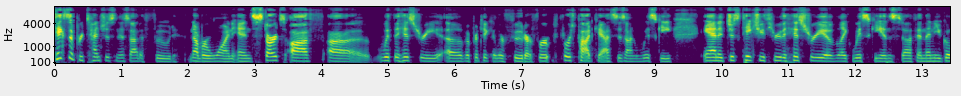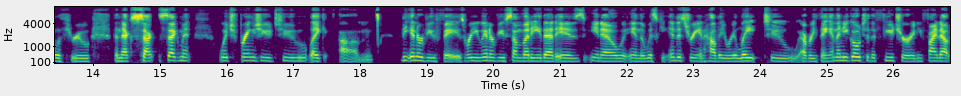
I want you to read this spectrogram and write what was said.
takes the pretentiousness out of food, number one, and starts off uh, with the history of a particular food. Our fir- first podcast is on whiskey, and it just takes you through the history of like whiskey and stuff, and then you go through the next se- segment, which brings you to like um, the interview phase where you interview somebody that is, you know, in the whiskey industry and how they relate to everything. And then you go to the future and you find out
